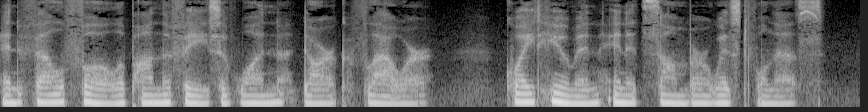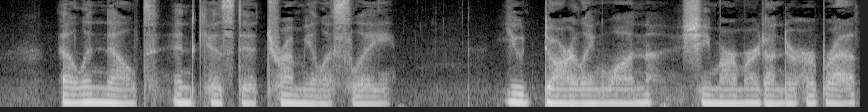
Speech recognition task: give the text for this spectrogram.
and fell full upon the face of one dark flower, quite human in its somber wistfulness. Ellen knelt and kissed it tremulously. You darling one, she murmured under her breath,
